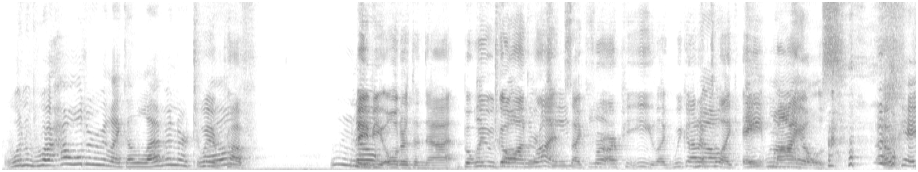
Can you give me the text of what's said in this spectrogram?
when how old were we? Like eleven or twelve? We were probably maybe older than that. But like we would 12, go on 13? runs like for yeah. our PE. Like we got no, up to like eight, eight miles. miles. okay.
